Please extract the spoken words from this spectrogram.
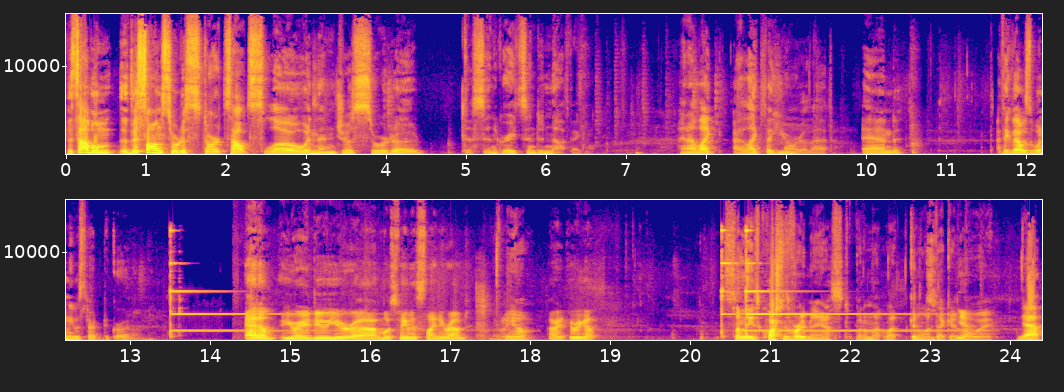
this album, this song sort of starts out slow and then just sort of disintegrates into nothing. And I like, I like the humor of that. And I think that was when he was starting to grow on me. Adam, are you ready to do your uh, most famous lightning round? I am. All right, here we go. Some of these questions have already been asked, but I'm not let, gonna let that get Yeah. in my way. Yeah,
